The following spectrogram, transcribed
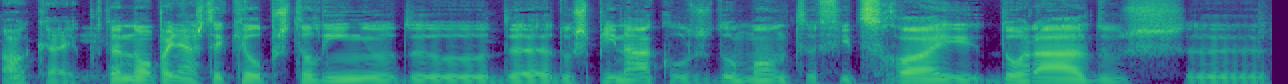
Ok, e... portanto não apanhaste aquele postalinho do, de, dos pináculos do Monte Fitzroy dourados uh,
